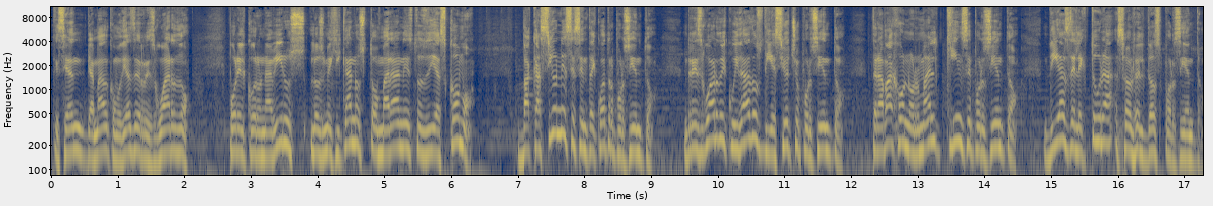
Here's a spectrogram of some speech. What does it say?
que se han llamado como días de resguardo por el coronavirus, los mexicanos tomarán estos días como vacaciones 64%, resguardo y cuidados 18%, trabajo normal 15%, días de lectura solo el 2%.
